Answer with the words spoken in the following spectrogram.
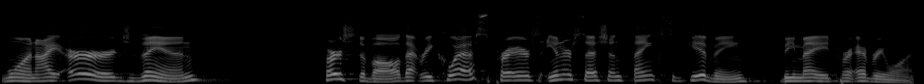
1, I urge then, first of all, that requests, prayers, intercession, thanksgiving be made for everyone.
